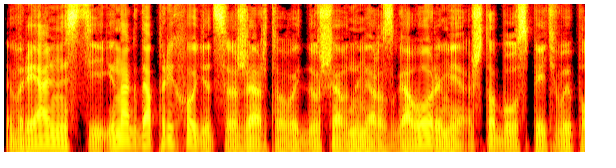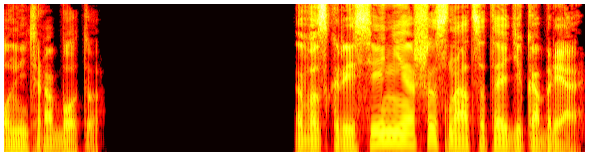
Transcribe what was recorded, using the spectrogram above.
В реальности иногда приходится жертвовать душевными разговорами, чтобы успеть выполнить работу. Воскресенье, 16 декабря.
